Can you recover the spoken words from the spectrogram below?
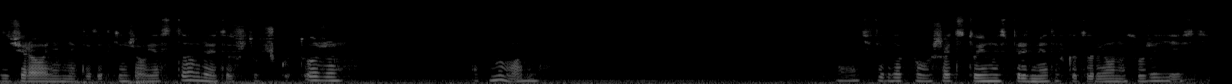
зачарование. Нет, этот кинжал я ставлю, эту штучку тоже. Ну ладно. Давайте тогда повышать стоимость предметов, которые у нас уже есть.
